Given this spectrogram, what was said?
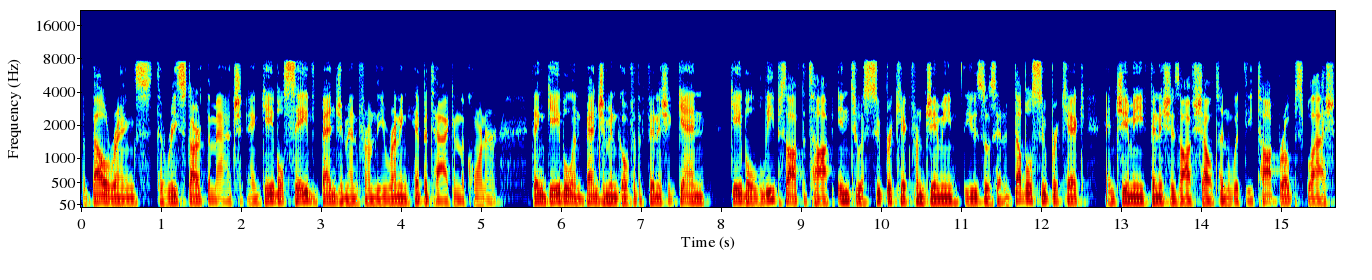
The bell rings to restart the match, and Gable saves Benjamin from the running hip attack in the corner. Then Gable and Benjamin go for the finish again. Gable leaps off the top into a super kick from Jimmy. The Usos hit a double super kick, and Jimmy finishes off Shelton with the top rope splash.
